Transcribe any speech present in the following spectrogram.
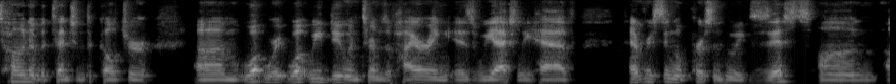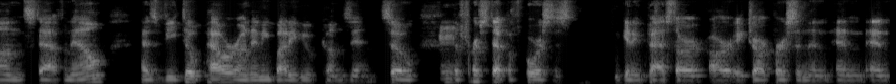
ton of attention to culture. Um, what we what we do in terms of hiring is we actually have every single person who exists on on staff now has veto power on anybody who comes in. So mm. the first step, of course, is getting past our our HR person and and and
